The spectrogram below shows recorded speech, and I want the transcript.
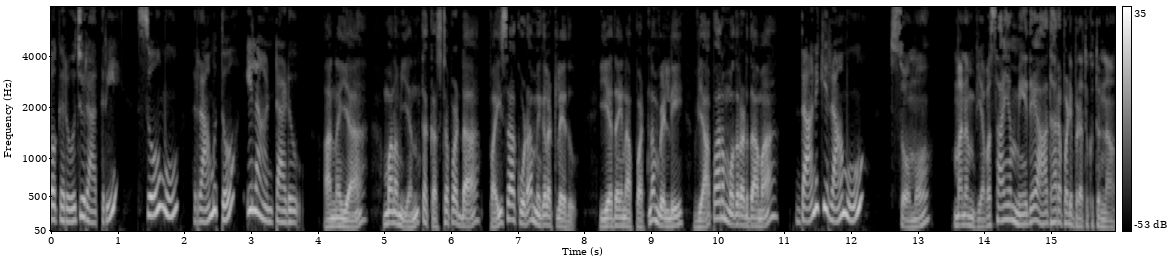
ఒకరోజు రాత్రి సోము రాముతో ఇలా అంటాడు. అన్నయ్యా మనం ఎంత కష్టపడ్డా పైసా కూడా మిగలట్లేదు. ఏదైనా పట్నం వెళ్ళి వ్యాపారం మొదలెడదామా? దానికి రాము సోమో మనం వ్యవసాయం మీదే ఆధారపడి బ్రతుకుతున్నాం.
